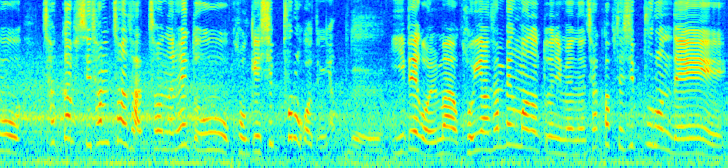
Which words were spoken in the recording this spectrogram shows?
뭐 차값이 3천, 4천을 해도 거기에 10%거든요. 네. 200 얼마, 거의 한 300만 원 돈이면 차값의 10%인데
